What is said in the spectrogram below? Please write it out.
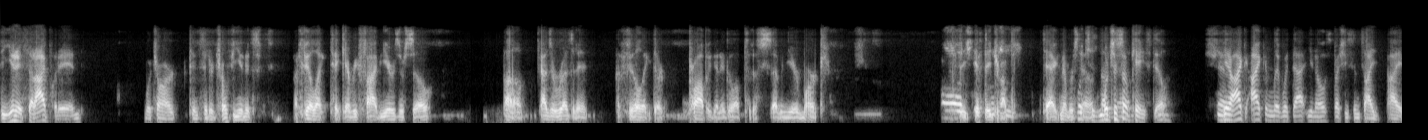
the units that I put in, which aren't considered trophy units, I feel like take every five years or so. Um, as a resident, I feel like they're probably going to go up to the seven year mark if they, if they drop is- tag numbers which down, is which is okay still. Yeah. You know, I, I can live with that, you know, especially since I, I,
